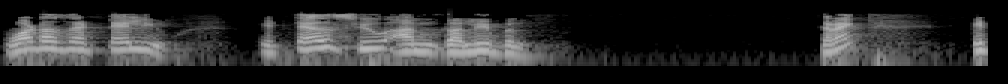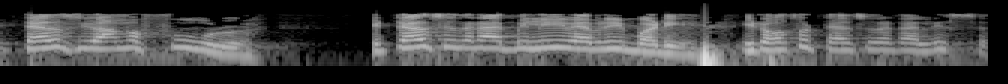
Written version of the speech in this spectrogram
What does that tell you? It tells you I'm gullible. Correct? It tells you I'm a fool. It tells you that I believe everybody. It also tells you that I listen.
